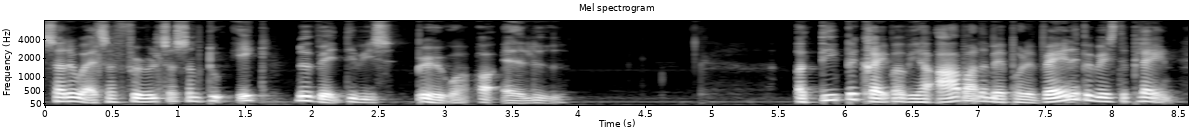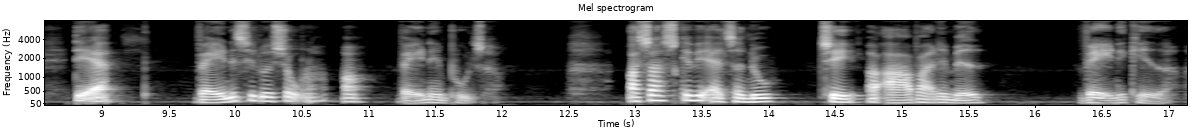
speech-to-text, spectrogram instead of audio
så er det jo altså følelser, som du ikke nødvendigvis behøver at adlyde. Og de begreber, vi har arbejdet med på det vanebevidste plan, det er vanesituationer og vaneimpulser. Og så skal vi altså nu til at arbejde med vanekæder.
